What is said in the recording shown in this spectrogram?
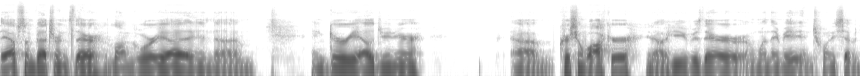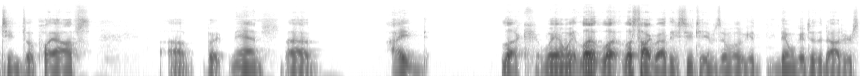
They have some veterans there, Longoria and um, and Gurriel Jr. Um, Christian Walker, you know, he was there when they made it in 2017 to the playoffs. Uh, but man, uh, I look. Wait, wait let, let, us talk about these two teams, and we'll get then we'll get to the Dodgers.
